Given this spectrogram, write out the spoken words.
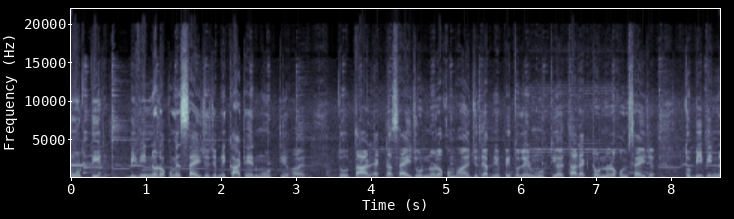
মূর্তির বিভিন্ন রকমের সাইজ হয়। যেমনি কাঠের মূর্তি হয়, তো তার একটা সাইজ অন্য রকম হয়। যদি আপনি পেতলের মূর্তি হয়, তার একটা অন্য রকম সাইজ হয়। তো বিভিন্ন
